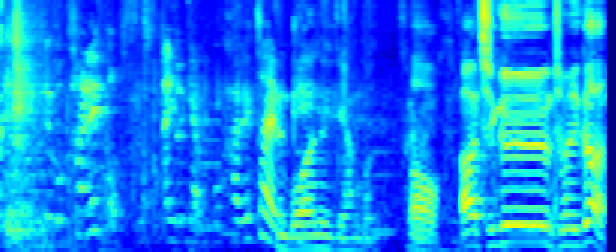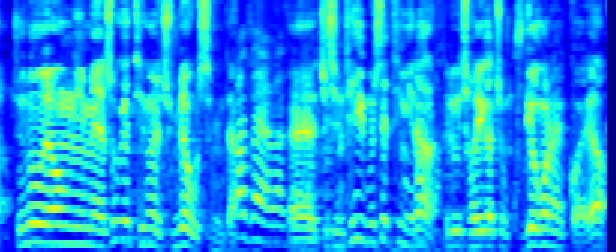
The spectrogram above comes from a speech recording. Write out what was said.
근데 뭐 가릴 거 없어. 아니 여기 안뭐 가릴 차 이렇게. 뭐 하는지 한번 어. 아 지금 저희가 준호 형님의 소개팅을 준비하고 있습니다. 맞아요 맞아요. 네, 지금 테이블 세팅이랑 그리고 저희가 좀 구경을 할 거예요.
